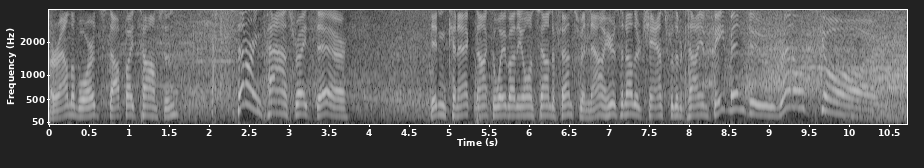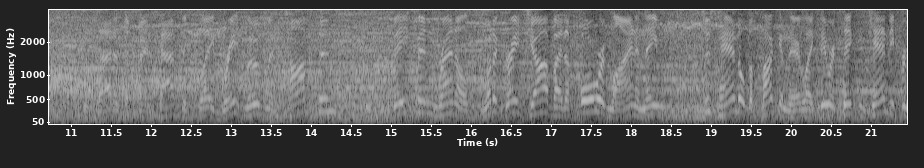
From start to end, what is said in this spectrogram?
around the board, stopped by Thompson. Centering pass right there. Didn't connect, knocked away by the Owen Sound defenseman. Now here's another chance for the battalion. Bateman to Reynolds scores That is a fantastic play. great movement. Thompson, Bateman, Reynolds. What a great job by the forward line, and they just handled the puck in there like they were taking candy from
